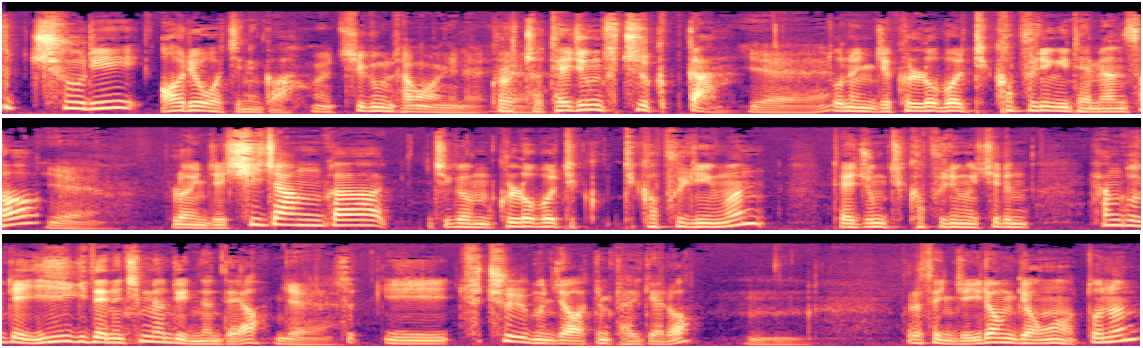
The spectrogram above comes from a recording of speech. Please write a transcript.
수출이 어려워지는 거. 어, 지금 상황이네. 그렇죠. 대중 수출 급감 예. 또는 이제 글로벌 디커플링이 되면서 예. 물론 이제 시장과 지금 글로벌 디커- 디커플링은 대중 디커플링은 실은 한국에 이익이 되는 측면도 있는데요. 예. 수, 이 수출 문제와 좀 별개로. 음. 그래서 이제 이런 경우 또는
